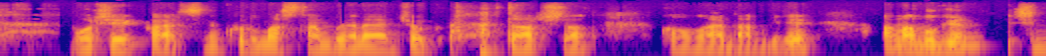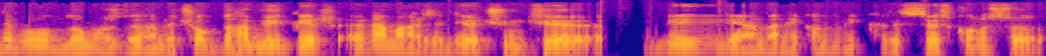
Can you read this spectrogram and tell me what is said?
Bolşevik Partisi'nin kurulmasından bu yana en çok tartışılan konulardan biri. Ama bugün içinde bulunduğumuz dönemde çok daha büyük bir önem arz ediyor. Çünkü bir yandan ekonomik kriz söz konusu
